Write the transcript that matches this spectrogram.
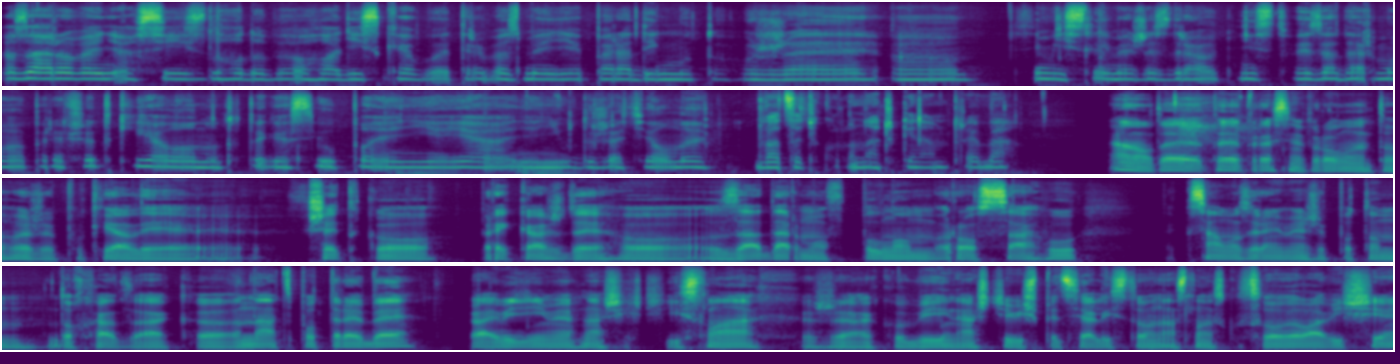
a zároveň asi z dlhodobého hľadiska bude treba zmeniť aj paradigmu toho, že uh, si myslíme, že zdravotníctvo je zadarmo a pre všetkých, ale ono to tak asi úplne nie je a není udržateľné. 20 korunačky nám treba. Áno, to je, to je presne problém toho, že pokiaľ je všetko pre každého zadarmo v plnom rozsahu, tak samozrejme, že potom dochádza k nadspotrebe. Aj vidíme v našich číslach, že akoby návštevy špecialistov na Slovensku sú oveľa vyššie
